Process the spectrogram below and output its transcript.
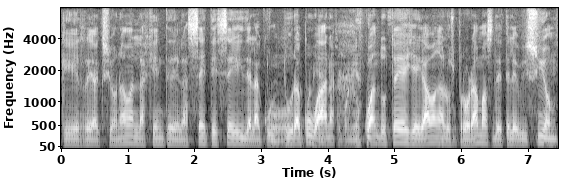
que reaccionaban la gente de la CTC y de la cultura Oh, ponían- cubana cuando ustedes llegaban a los programas de televisión?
